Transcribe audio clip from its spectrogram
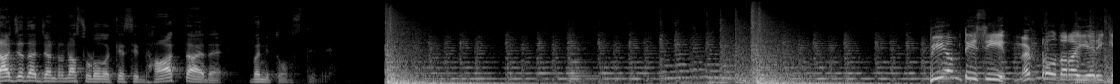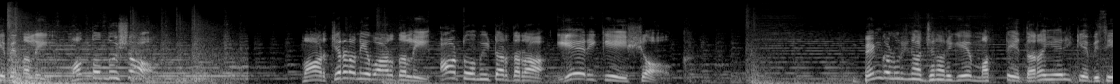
ರಾಜ್ಯದ ಜನರನ್ನ ಸುಡೋದಕ್ಕೆ ಸಿದ್ಧ ಆಗ್ತಾ ಇದೆ. ಬನ್ನಿ ತೋರಿಸ್ತೀವಿ. ಬಿಎಂಟಿಸಿ ಮೆಟ್ರೋ ದರ ಏರಿಕೆ ಬೆನ್ನಲ್ಲಿ ಮತ್ತೊಂದು ಶಾಕ್. ಮಾರ್ಚ್ ಎರಡನೇ ವಾರದಲ್ಲಿ ಆಟೋ ಮೀಟರ್ ದರ ಏರಿಕೆ ಶಾಕ್. ಬೆಂಗಳೂರಿನ ಜನರಿಗೆ ಮತ್ತೆ ದರ ಏರಿಕೆ ಬಿಸಿ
